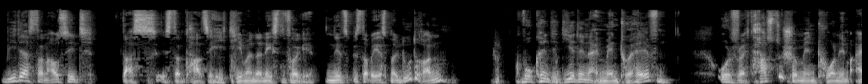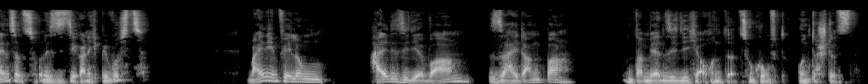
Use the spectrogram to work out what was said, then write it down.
Wie das dann aussieht, das ist dann tatsächlich Thema in der nächsten Folge. Und jetzt bist aber erstmal du dran. Wo könnte dir denn ein Mentor helfen? Oder vielleicht hast du schon Mentoren im Einsatz und es ist dir gar nicht bewusst. Meine Empfehlung, halte sie dir warm, sei dankbar und dann werden sie dich auch in der Zukunft unterstützen.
